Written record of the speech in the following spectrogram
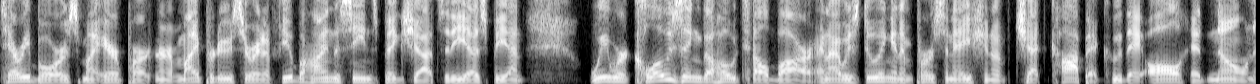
Terry Boers, my air partner, my producer, and a few behind the scenes big shots at ESPN. We were closing the hotel bar, and I was doing an impersonation of Chet Coppock, who they all had known.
